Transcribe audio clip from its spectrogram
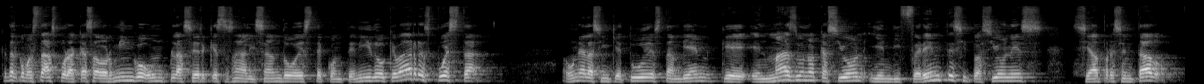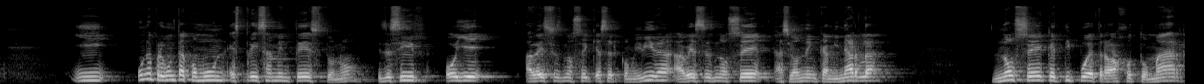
¿Qué tal? ¿Cómo estás? Por acá, Domingo. Un placer que estés analizando este contenido que va a dar respuesta a una de las inquietudes también que en más de una ocasión y en diferentes situaciones se ha presentado. Y una pregunta común es precisamente esto, ¿no? Es decir, oye, a veces no sé qué hacer con mi vida, a veces no sé hacia dónde encaminarla, no sé qué tipo de trabajo tomar,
